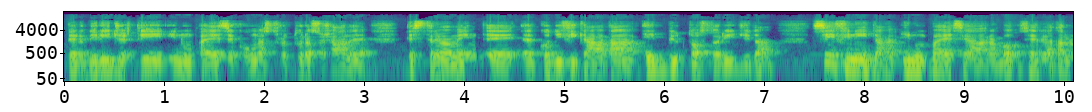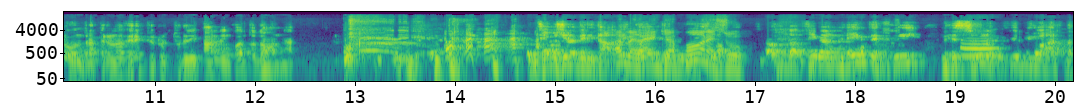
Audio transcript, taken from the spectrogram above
per dirigerti in un paese con una struttura sociale estremamente eh, codificata e piuttosto rigida, sei finita in un paese arabo, sei arrivata a Londra per non avere più rotture di palle in quanto donna. Diciamoci la verità. Vabbè, dai, in Giappone su. Finalmente qui nessuno più mi guarda.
